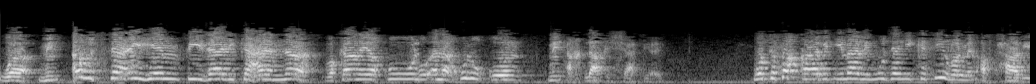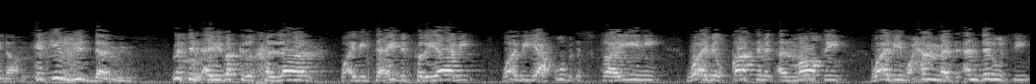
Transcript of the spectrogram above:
ومن أوسعهم في ذلك على الناس وكان يقول أنا خلق من أخلاق الشافعي. وتفقه بالإمام المزني كثير من أصحابنا كثير جدا. مثل أبي بكر الخلال وأبي سعيد الفريابي وأبي يعقوب الإسفرايني وأبي القاسم الأنماطي وأبي محمد الأندلسي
